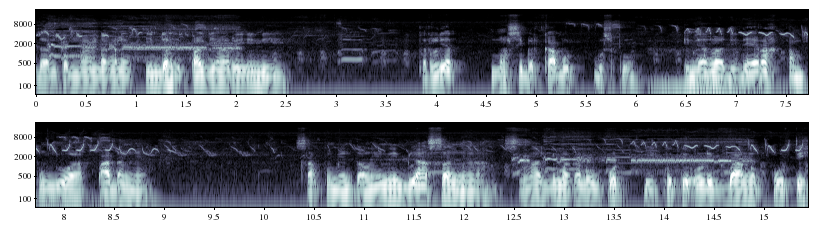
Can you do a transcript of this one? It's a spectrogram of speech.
dan pemandangan yang indah di pagi hari ini terlihat masih berkabut bosku. Ini adalah di daerah kampung dua Padang ya. Sapi mental ini biasanya selagi makan rumput diikuti oleh banget putih.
